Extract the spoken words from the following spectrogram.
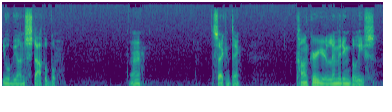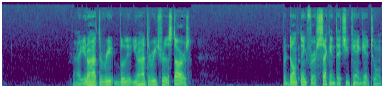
you will be unstoppable. All right. Second thing, conquer your limiting beliefs. All right, you don't have to re- believe, you don't have to reach for the stars, but don't think for a second that you can't get to them.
